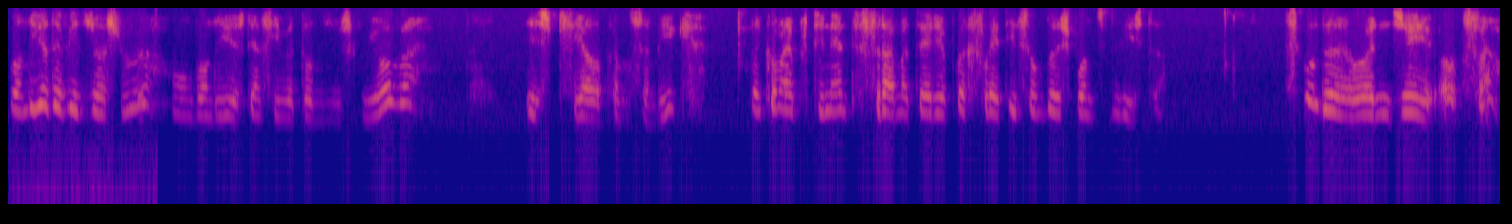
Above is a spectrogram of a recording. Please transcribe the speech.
Bom dia, David Joshua. Um bom dia extensivo a todos os que me ouvem, em especial para Moçambique. Como é pertinente, será matéria para refletir sobre dois pontos de vista. Segundo a ONG Oxfam,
